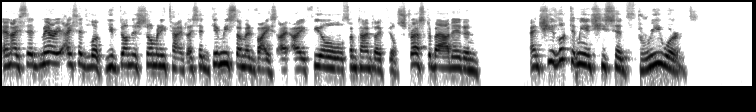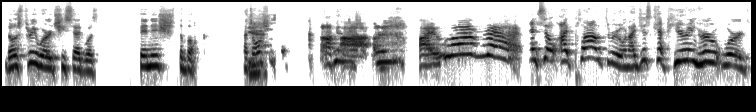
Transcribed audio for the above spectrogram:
And I said, Mary, I said, look, you've done this so many times. I said, give me some advice. I, I feel sometimes I feel stressed about it. And and she looked at me and she said three words. Those three words she said was finish the book. That's all she said. I love that. And so I plowed through and I just kept hearing her words,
